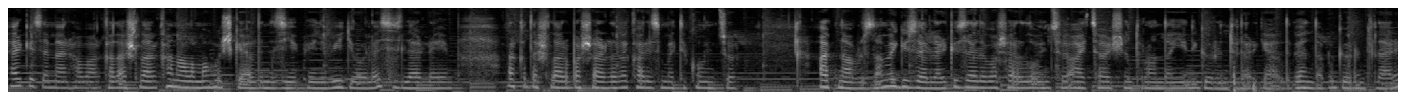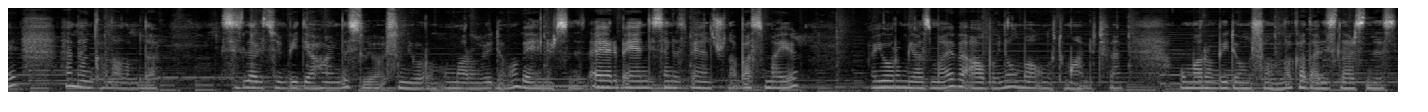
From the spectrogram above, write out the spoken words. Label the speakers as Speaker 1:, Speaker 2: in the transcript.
Speaker 1: Herkese merhaba arkadaşlar. Kanalıma hoş geldiniz. Yepyeni video ile sizlerleyim. Arkadaşlar başarılı ve karizmatik oyuncu Alp Navruz'dan ve güzeller güzeli başarılı oyuncu Ayça Ayşin Turan'dan yeni görüntüler geldi. Ben de bu görüntüleri hemen kanalımda sizler için video halinde sunuyorum. Umarım videomu beğenirsiniz. Eğer beğendiyseniz beğen tuşuna basmayı, yorum yazmayı ve abone olmayı unutmayın lütfen. Umarım videomu sonuna kadar izlersiniz.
